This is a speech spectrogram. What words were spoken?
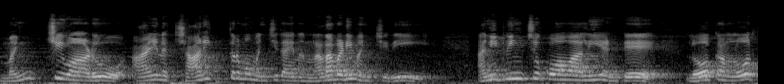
మంచివాడు ఆయన చారిత్రము మంచిది ఆయన నడవడి మంచిది. అనిపించుకోవాలి అంటే లోకంలో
